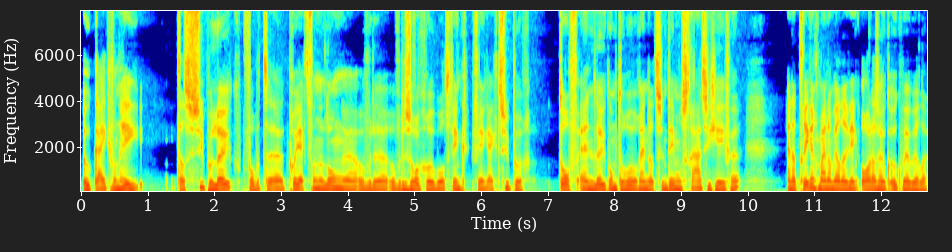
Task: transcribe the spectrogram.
ook kijken van, hey, dat is super leuk. Bijvoorbeeld uh, het project van de Long uh, over, de, over de zorgrobot vind ik, vind ik echt super tof en leuk om te horen. En dat ze een demonstratie geven. En dat triggert mij dan wel dat ik denk, oh, dat zou ik ook wel willen.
